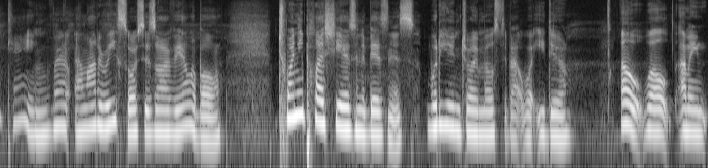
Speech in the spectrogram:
Okay, well, a lot of resources are available. 20 plus years in the business, what do you enjoy most about what you do? Oh well, I mean,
